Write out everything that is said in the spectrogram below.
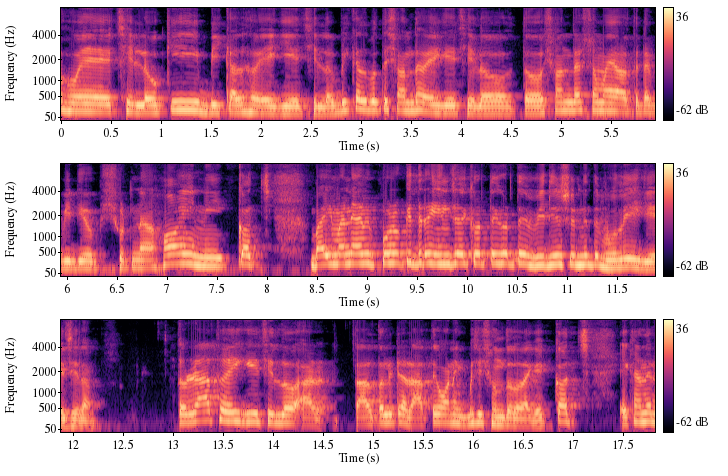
হয়েছিল কি? বিকাল হয়ে গিয়েছিল। বিকাল বলতে সন্ধ্যা হয়ে গিয়েছিল। তো সন্ধ্যার সময় অতটা ভিডিও শ্যুট না হয়নি। কচ, ভাই মানে আমি প্রকৃতিটা এনজয় করতে করতে ভিডিও শ্যুট নিতে ভুলেই গিয়েছিলাম। তো রাত হয়ে গিয়েছিল আর তালতলিটা রাতেও অনেক বেশি সুন্দর লাগে। কচ এখানের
